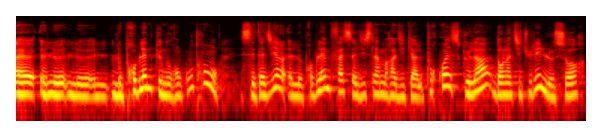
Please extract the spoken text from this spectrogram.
euh, le, le- le problème que nous rencontrons, c'est-à-dire le problème face à l'islam radical. Pourquoi est-ce que là, dans l'intitulé, il le sort?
